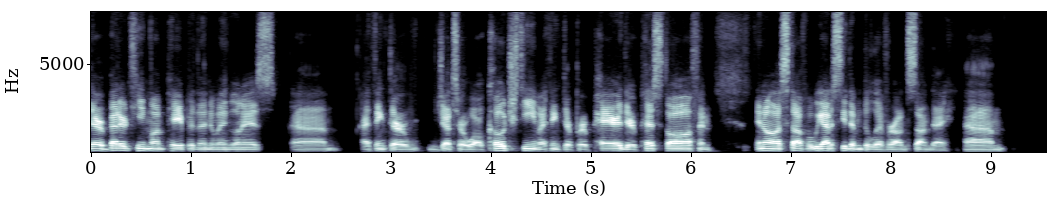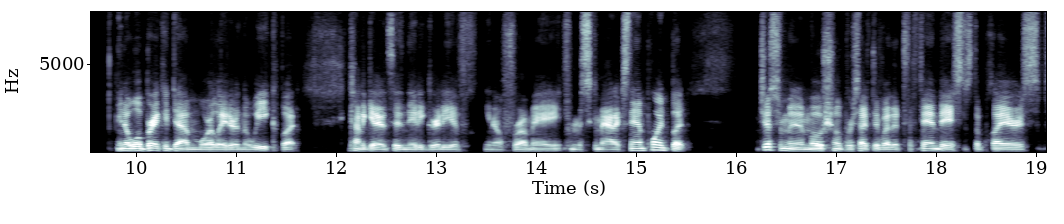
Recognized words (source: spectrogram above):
they're a better team on paper than New England is. Um, I think their Jets are a well coached team. I think they're prepared. They're pissed off and and all that stuff. But we got to see them deliver on Sunday. Um, you know, we'll break it down more later in the week, but kind of get into the nitty gritty of you know from a from a schematic standpoint, but just from an emotional perspective, whether it's the fan base, it's the players.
